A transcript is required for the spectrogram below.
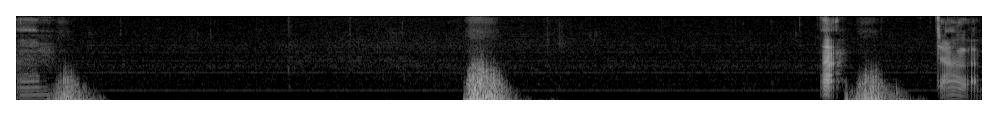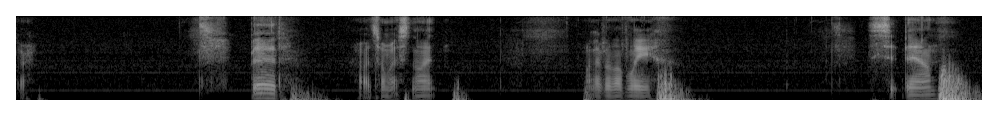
Um. Ah. Down ladder. Bed. Oh, it's almost night. I'll have a lovely sit down.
